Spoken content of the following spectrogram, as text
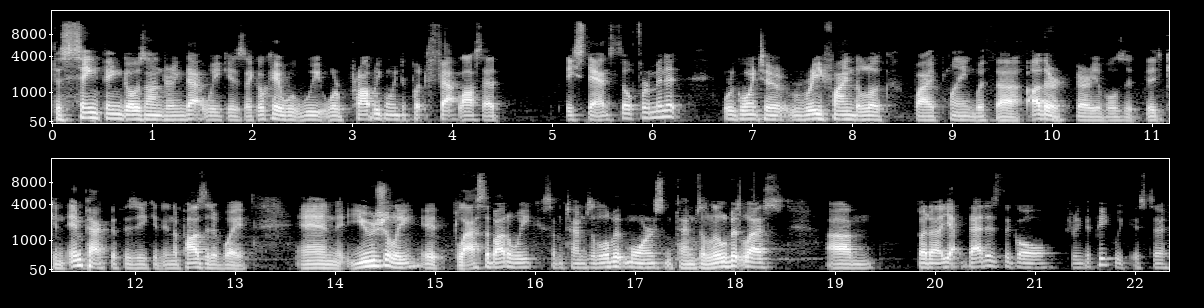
The same thing goes on during that week is like, okay, we, we're probably going to put fat loss at a standstill for a minute. We're going to refine the look by playing with uh, other variables that, that can impact the physique in, in, a positive way. And usually it lasts about a week, sometimes a little bit more, sometimes a little bit less. Um, but uh, yeah, that is the goal during the peak week is to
